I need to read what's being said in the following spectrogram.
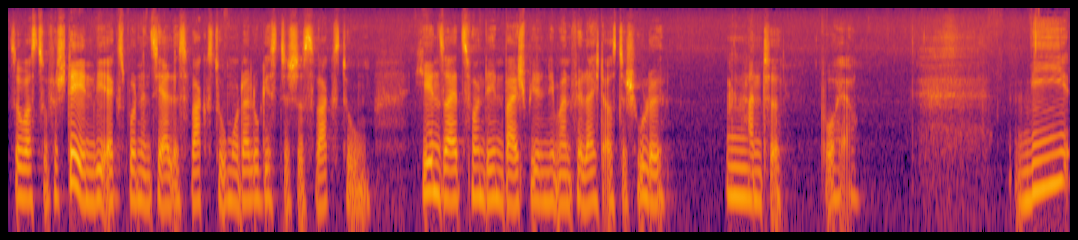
sowas zu verstehen wie exponentielles Wachstum oder logistisches Wachstum, jenseits von den Beispielen, die man vielleicht aus der Schule mhm. kannte vorher. Wie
